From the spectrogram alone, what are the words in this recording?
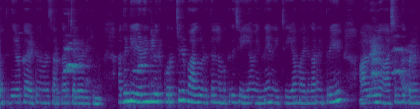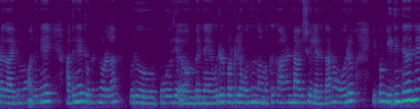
പദ്ധതികൾക്കായിട്ട് നമ്മുടെ സർക്കാർ ചെലവഴിക്കുന്നു. അതിന്റെ ഏതെങ്കിലും ഒരു കുറച്ചൊരു ഭാഗം എടുത്താൽ നമുക്കിത് ചെയ്യാം എന്നേ ചെയ്യാമായിരുന്നു. കാരണം ഇത്രയും ആളുകൾ ആശങ്കപ്പെടേണ്ട കാര്യമോ അതിനെ അതിനെ തുടർന്നുള്ള ഒരു പൂജ പിന്നെ ഉരുൾപൊട്ടലോ ഒന്നും നമുക്ക് കാണേണ്ട ആവശ്യമില്ലായിരുന്നു. കാരണം ഓരോ ഇപ്പം ഇതിന്റെ തന്നെ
